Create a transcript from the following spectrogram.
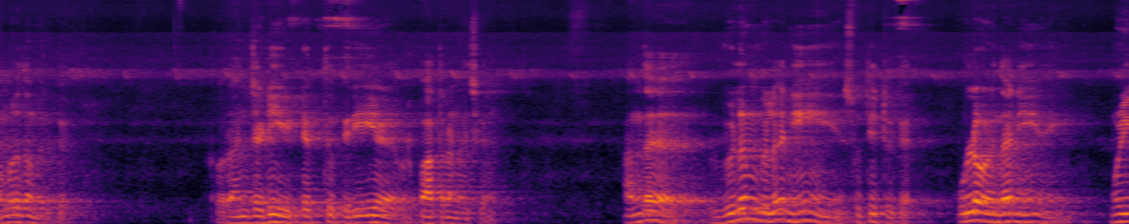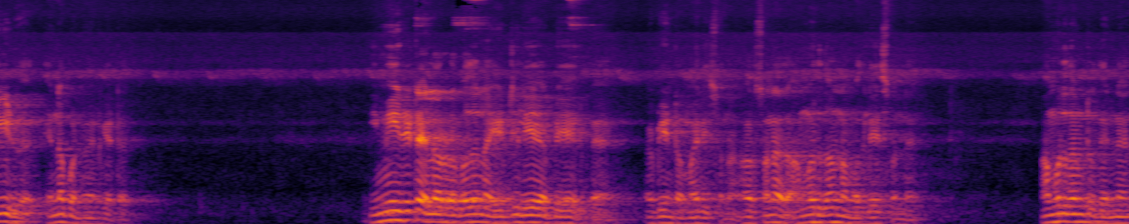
அமிர்தம் இருக்குது ஒரு அஞ்சடி டெப்த்து பெரிய ஒரு பாத்திரம்னு வச்சுக்கோங்க. அந்த விளிம்பில் நீ சுற்றிட்டுருக்க உள்ளே விழுந்தால் நீ முழுகிடுவ. என்ன பண்ணுவேன்னு கேட்டார். இம்மீடியட்டாக எல்லாரோட பதில் நான் எட்ஜிலேயே அப்படியே இருப்பேன் அப்படின்ற மாதிரி சொன்னார். அவர் சொன்னார் அமிர்தம் நான் முதலே சொன்னேன். அமிர்தம்ன்றது என்ன?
